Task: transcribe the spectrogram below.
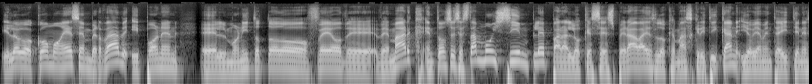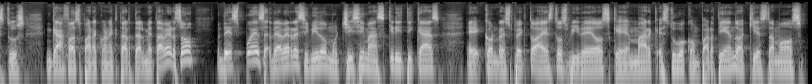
Y luego cómo es en verdad y ponen el monito todo feo de, Mark. Entonces está muy simple para lo que se esperaba, es lo que más critican. Y obviamente ahí tienes tus gafas para conectarte al metaverso, después de haber recibido muchísimas críticas eh, con respecto a estos videos que Mark estuvo compartiendo. Aquí estamos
